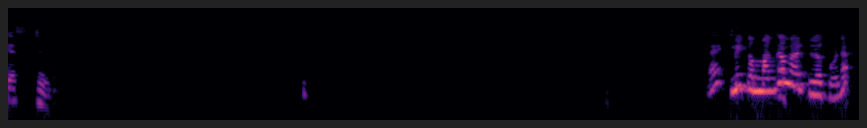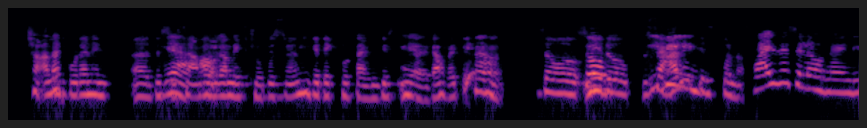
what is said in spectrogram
జస్ట్ మీకు మగ్గం వర్క్లో కూడా చాలా కూడా నేను మీకు చూపిస్తున్నాను. మీకు ఎక్కువ టైం తీసుకున్నారు కాబట్టి. సో మీరు శారీ తీసుకున్నాం ప్రైజెస్ ఎలా ఉన్నాయండి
